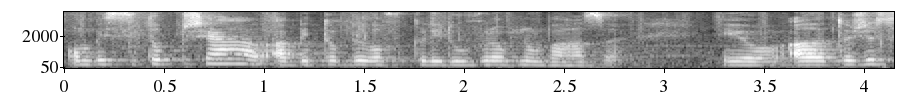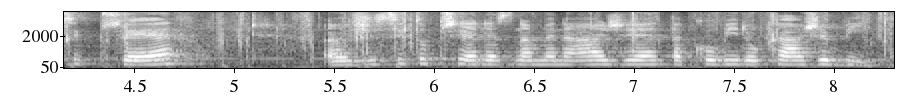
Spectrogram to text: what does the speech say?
On by si to přál, aby to bylo v klidu, v rovnováze. Jo, ale to, že si přeje, že si to přeje, neznamená, že takový dokáže být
